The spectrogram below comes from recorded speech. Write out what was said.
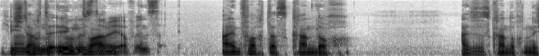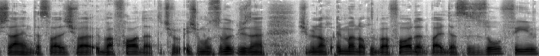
Ich mach dachte nur, nur irgendwann- einfach, das kann doch, also das kann doch nicht sein. Das war, ich war überfordert. Ich, ich muss wirklich sagen, ich bin auch immer noch überfordert, weil das ist so viel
